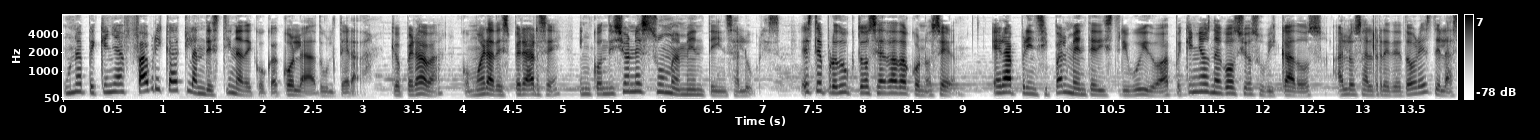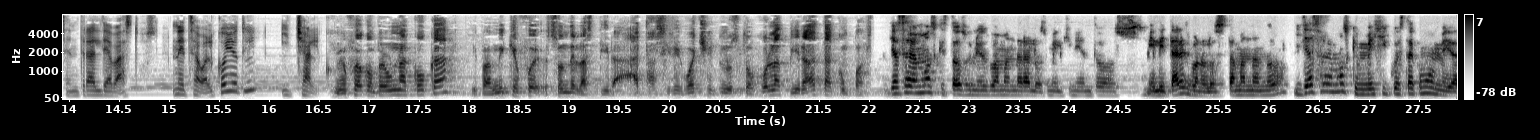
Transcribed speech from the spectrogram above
una pequeña fábrica clandestina de Coca-Cola adulterada que operaba, como era de esperarse, en condiciones sumamente insalubres. Este producto se ha dado a conocer era principalmente distribuido a pequeños negocios ubicados a los alrededores de la central de abastos, Netzahualcoyotl y Chalco. Me fui a comprar una coca y para mí que fue, son de las piratas, Irihuache. Nos tocó la pirata, compas. Ya sabemos que Estados Unidos va a mandar a los 1.500 militares, bueno, los está mandando. Y ya sabemos que México está como medio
